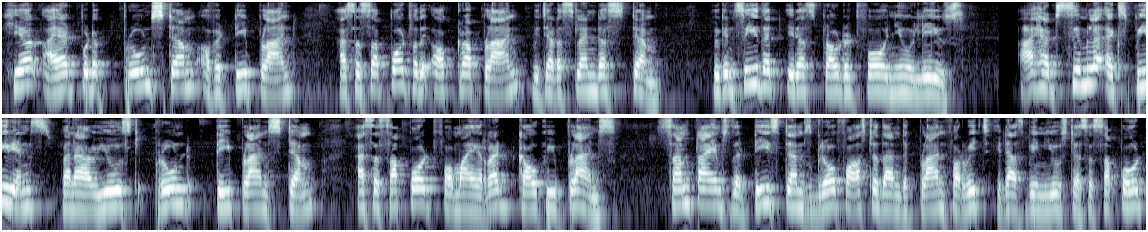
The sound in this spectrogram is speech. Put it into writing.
Here I had put a pruned stem of a Ti plant as a support for the okra plant which had a slender stem. You can see that it has sprouted four new leaves. I had similar experience when I have used pruned Ti plant stem as a support for my red cowpea plants. Sometimes the Ti stems grow faster than the plant for which it has been used as a support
